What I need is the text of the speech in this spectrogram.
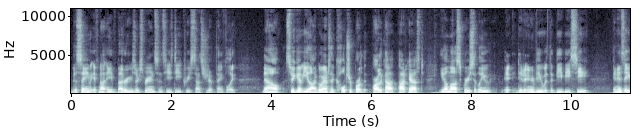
the same, if not a better user experience since he's decreased censorship, thankfully. Now, speaking of Elon, going on to the culture part of the podcast, Elon Musk recently eh, did an interview with the BBC and is a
